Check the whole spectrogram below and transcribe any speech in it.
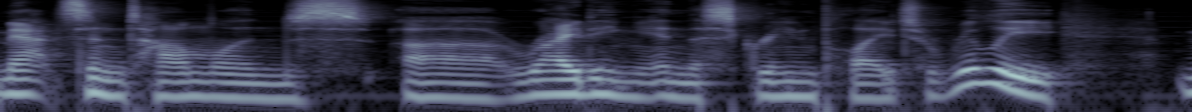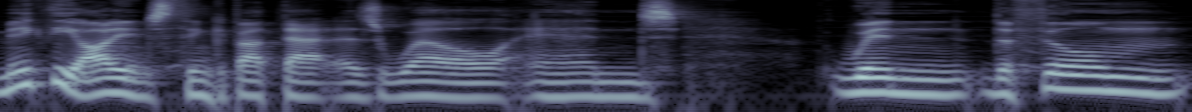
Mattson Tomlin's uh, writing in the screenplay to really make the audience think about that as well. And when the film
